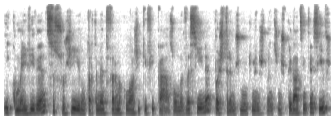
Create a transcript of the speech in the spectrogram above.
E, como é evidente, se surgir um tratamento farmacológico eficaz ou uma vacina, pois teremos muito menos doentes nos cuidados intensivos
